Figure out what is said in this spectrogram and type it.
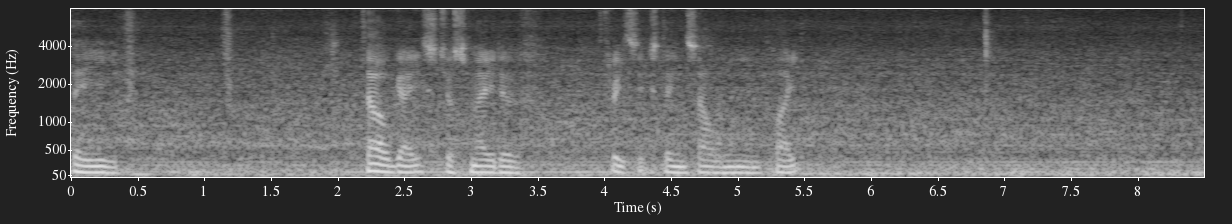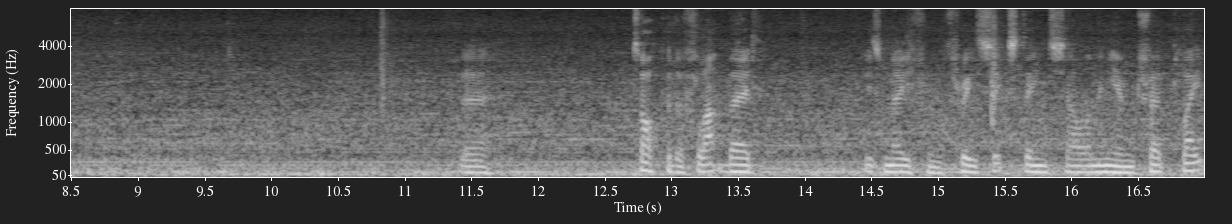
The tailgate's just made of 3 16 aluminium plate the top of the flatbed is made from 3 16 aluminium tread plate.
